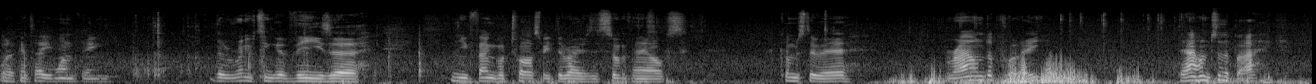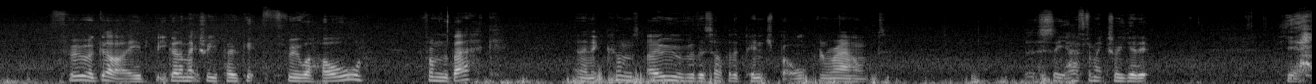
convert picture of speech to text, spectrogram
well, I can tell you one thing. The routing of these uh, newfangled 12 speed derailleurs is something else. Comes through here, round a pulley, down to the back, through a guide, but you've got to make sure you poke it through a hole from the back and then it comes over the top of the pinch bolt and round. So you have to make sure you get it. Yeah.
